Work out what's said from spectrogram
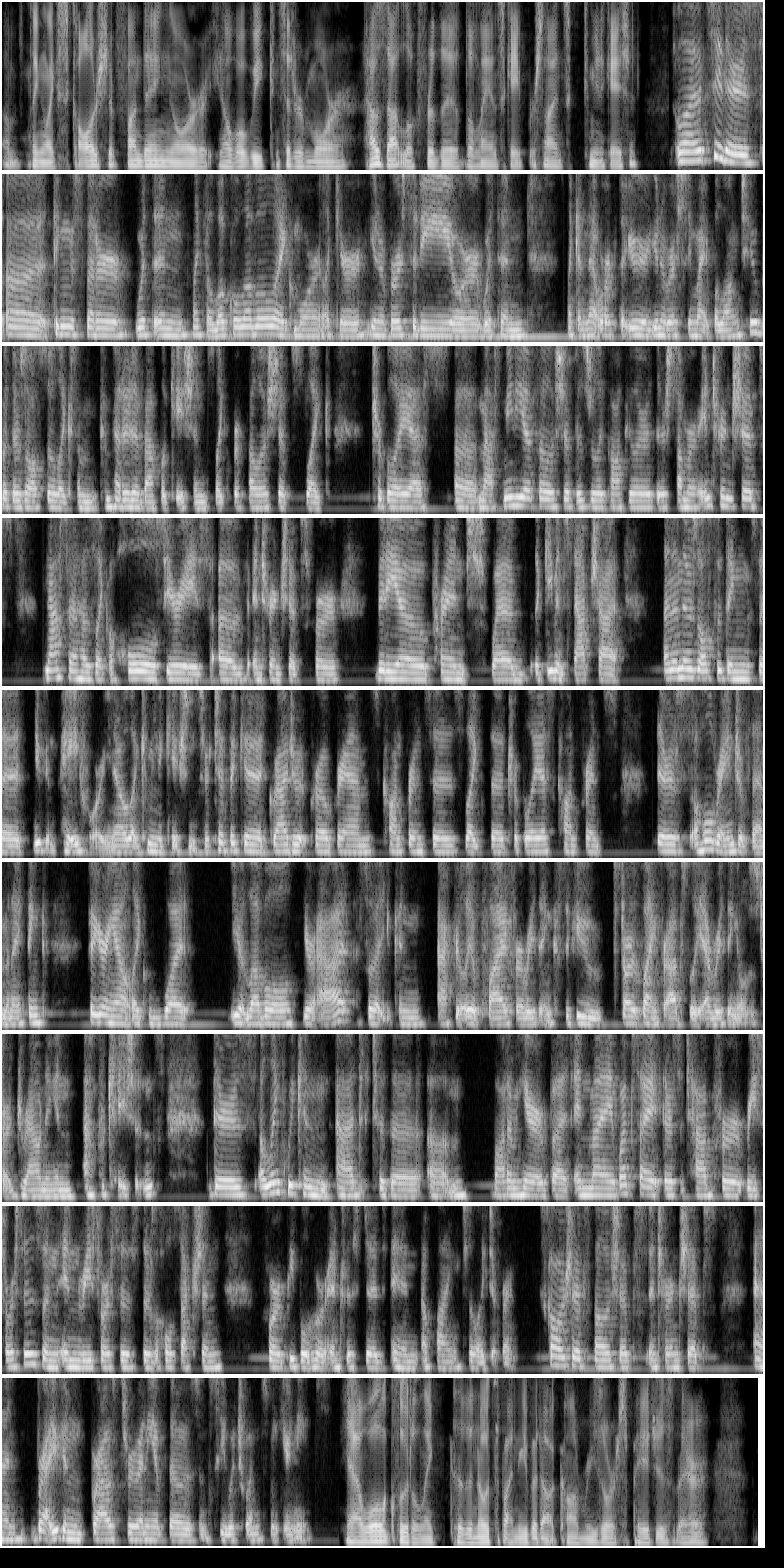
um, thing like scholarship funding or you know what we consider more how's that look for the the landscape for science communication well i would say there's uh, things that are within like the local level like more like your university or within like a network that your university might belong to but there's also like some competitive applications like for fellowships like AAAS uh, mass media fellowship is really popular there's summer internships nasa has like a whole series of internships for video print web like even snapchat and then there's also things that you can pay for, you know, like communication certificate, graduate programs, conferences like the AAAS conference. There's a whole range of them. And I think figuring out like what your level you're at so that you can accurately apply for everything. Because if you start applying for absolutely everything, you'll just start drowning in applications. There's a link we can add to the um, bottom here, but in my website, there's a tab for resources. And in resources, there's a whole section for people who are interested in applying to like different scholarships, fellowships, internships. And you can browse through any of those and see which ones meet your needs. Yeah, we'll include a link to the notesbyniba.com resource pages there,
